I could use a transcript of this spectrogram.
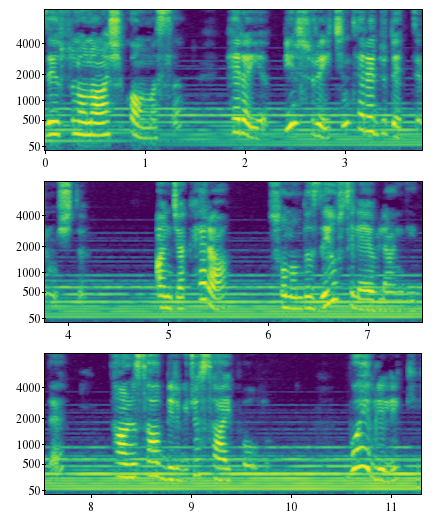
Zeus'un ona aşık olması Hera'yı bir süre için tereddüt ettirmişti. Ancak Hera sonunda Zeus ile evlendiğinde tanrısal bir güce sahip oldu. Bu evlilik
